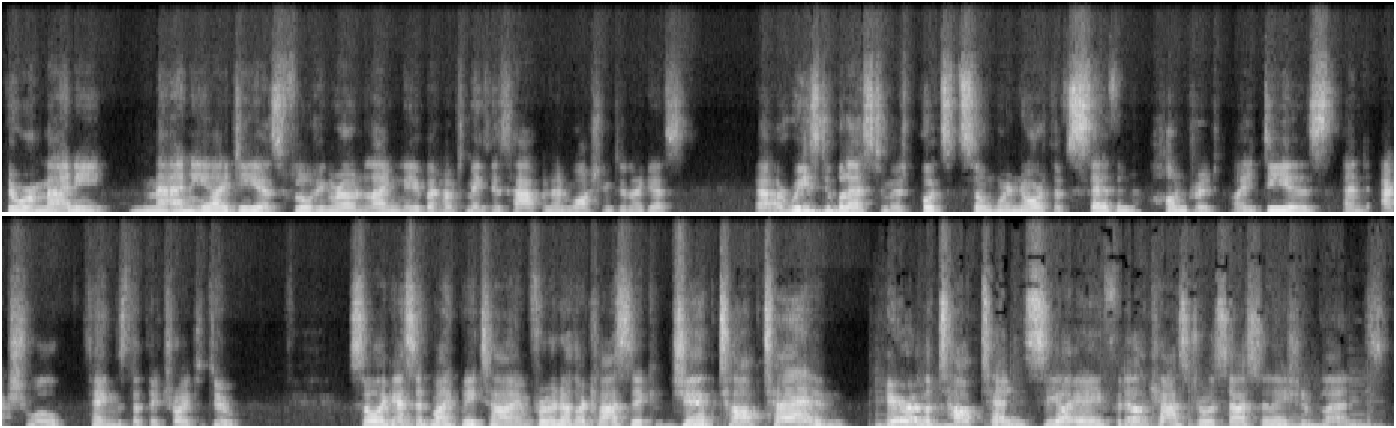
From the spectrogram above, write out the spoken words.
There were many many ideas floating around langley about how to make this happen and washington i guess uh, a reasonable estimate puts it somewhere north of 700 ideas and actual things that they tried to do. So I guess it might be time for another classic Jib Top 10. Here are the top 10 CIA Fidel Castro assassination plans.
